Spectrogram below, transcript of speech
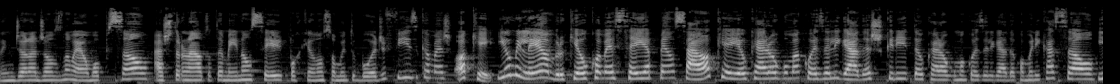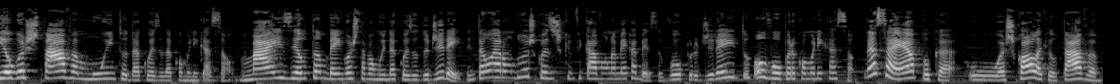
Indiana Jones não é uma opção. Astronauta também não sei, porque eu não sou muito boa de física, mas ok. E eu me lembro que eu comecei a pensar, ok, eu quero alguma coisa ligada à escrita, eu quero alguma coisa ligada à comunicação. E eu gostava muito da coisa da comunicação. Mas eu eu também gostava muito da coisa do direito. Então eram duas coisas que ficavam na minha cabeça: vou pro direito ou vou pra comunicação. Nessa época, o, a escola que eu tava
